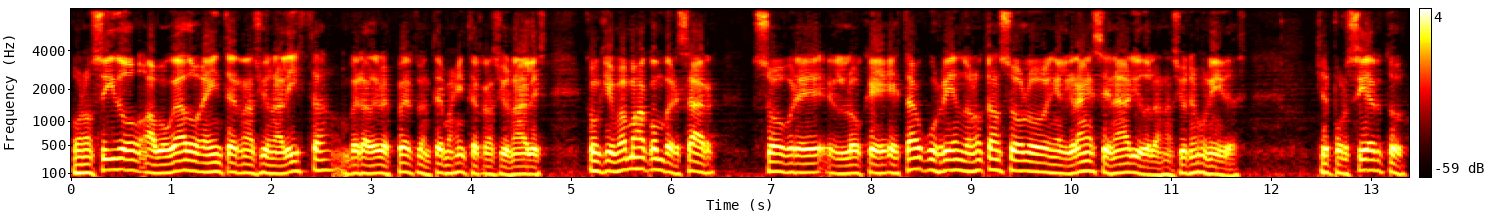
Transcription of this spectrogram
conocido abogado e internacionalista, un verdadero experto en temas internacionales, con quien vamos a conversar sobre lo que está ocurriendo no tan solo en el gran escenario de las Naciones Unidas, que por cierto,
